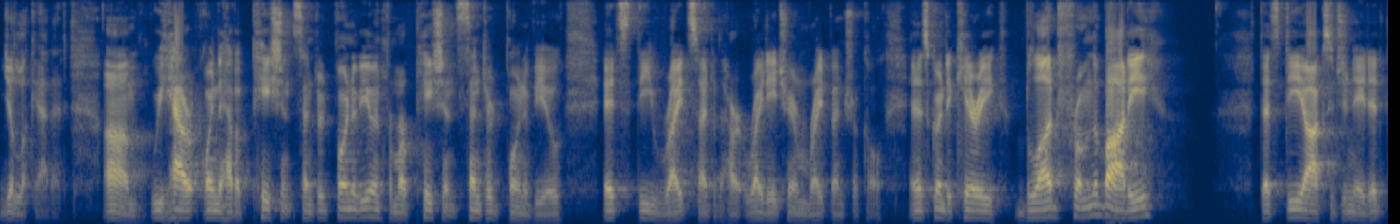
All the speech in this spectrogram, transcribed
you look at it. Um, we are going to have a patient-centered point of view, and from our patient-centered point of view, it's the right side of the heart, right atrium, right ventricle. And it's going to carry blood from the body that's deoxygenated,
